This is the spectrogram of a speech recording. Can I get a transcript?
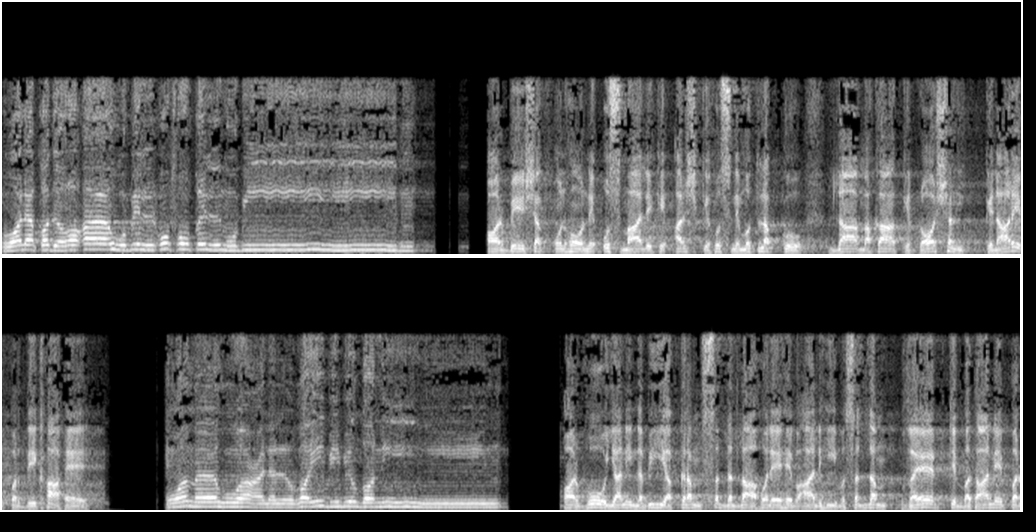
وَلَقَدْ رَآهُ بِالْأُفُقِ الْمُبِينِ۔ اور بے شک انہوں نے اس مالک عرش کے حسن مطلق کو لا مکاں کے روشن کنارے پر دیکھا ہے۔ وَمَا هُوَ عَلَى الْغَيْبِ بِضَنِينَ اور وہ یعنی نبی اکرم صلی اللہ علیہ وآلہ وسلم غیب کے بتانے پر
